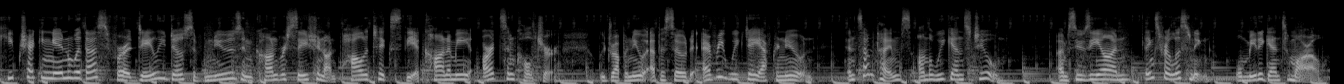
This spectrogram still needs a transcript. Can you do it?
Keep checking in with us for a daily dose of news and conversation on politics, the economy, arts, and culture. We drop a new episode every weekday afternoon, and sometimes on the weekends too. I'm Susie An. Thanks for listening. We'll meet again tomorrow.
